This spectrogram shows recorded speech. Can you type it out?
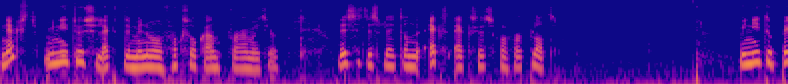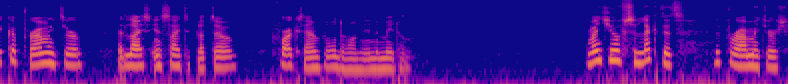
Next, we need to select the minimal voxel count parameter. This is displayed on the x-axis of our plot. We need to pick a parameter that lies inside the plateau, for example the one in the middle. Once you have selected the parameters,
